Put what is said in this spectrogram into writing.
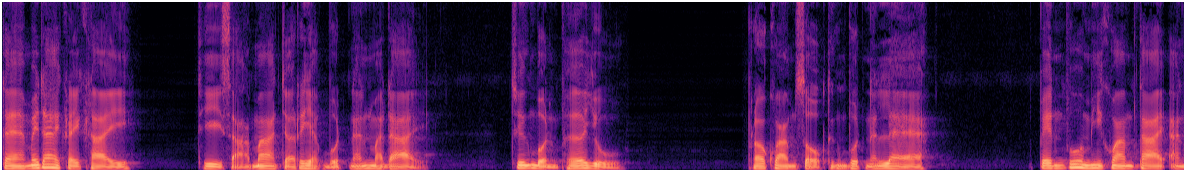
แต่ไม่ได้ใครๆ ที่สามารถจะเรียกบุตรนั้นมาได้ จึงบ่นเพ้ออยู่ เพราะความโศกถึงบุตรนั้นแล เป็นผู้มีความตายอัน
